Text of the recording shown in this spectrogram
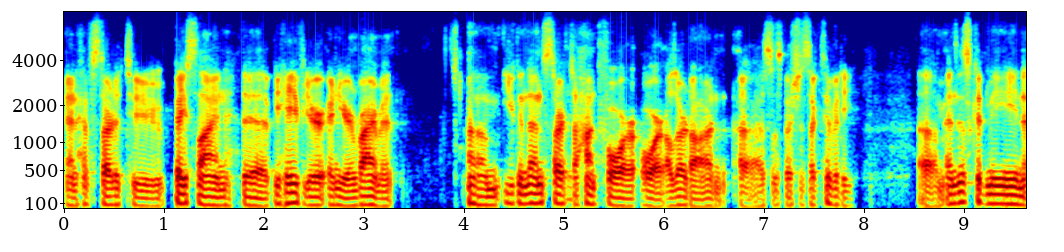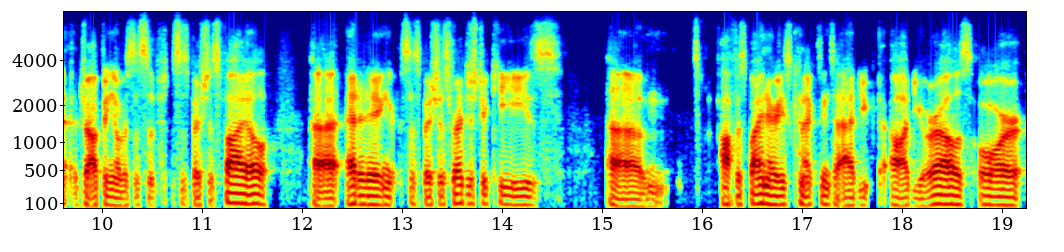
and have started to baseline the behavior in your environment, um, you can then start to hunt for or alert on uh, suspicious activity. Um, and this could mean dropping of a suspicious file, uh, editing suspicious registry keys, um, office binaries connecting to odd URLs, or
